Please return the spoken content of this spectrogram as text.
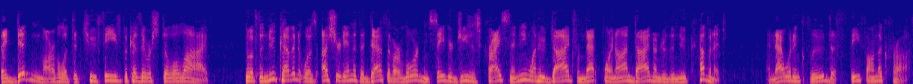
They didn't marvel at the two thieves because they were still alive. So if the new covenant was ushered in at the death of our Lord and Savior Jesus Christ, then anyone who died from that point on died under the new covenant. And that would include the thief on the cross.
